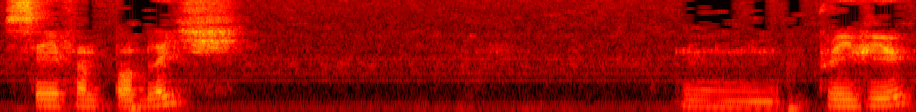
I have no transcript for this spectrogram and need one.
save and publish mm, preview.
